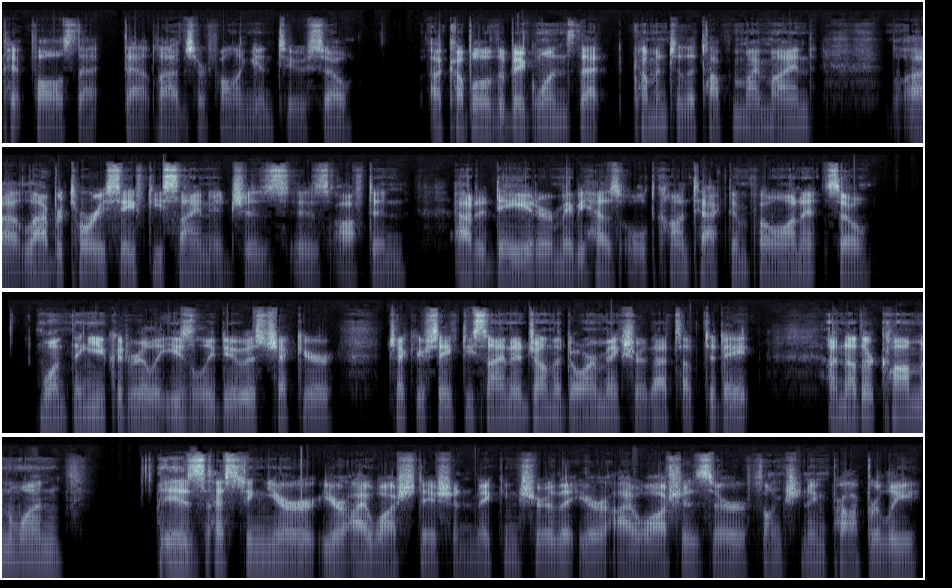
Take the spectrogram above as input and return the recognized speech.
pitfalls that that labs are falling into. So a couple of the big ones that come into the top of my mind, uh, laboratory safety signage is is often out of date or maybe has old contact info on it. So one thing you could really easily do is check your check your safety signage on the door, make sure that's up to date. Another common one is testing your your eye wash station, making sure that your eye washes are functioning properly.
